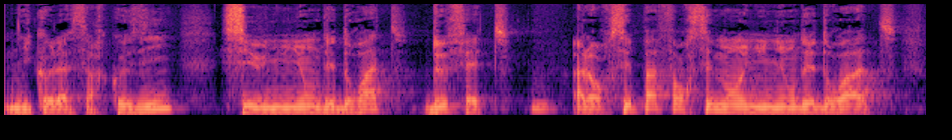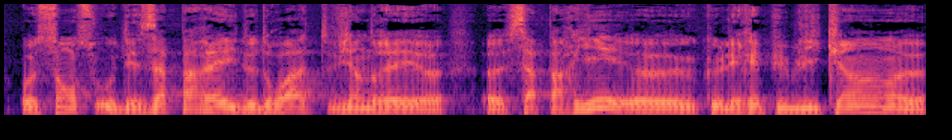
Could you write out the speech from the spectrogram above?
Nicolas Sarkozy, c'est une union des droites de fait. Alors, c'est pas forcément une union des droites au sens où des appareils de droite viendraient euh, s'apparier, que les Républicains,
